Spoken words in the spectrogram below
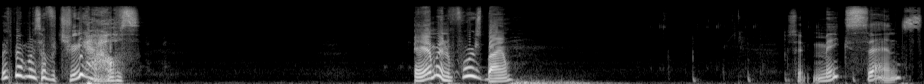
Let's build myself a tree house. I am in a forest biome. So it makes sense.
